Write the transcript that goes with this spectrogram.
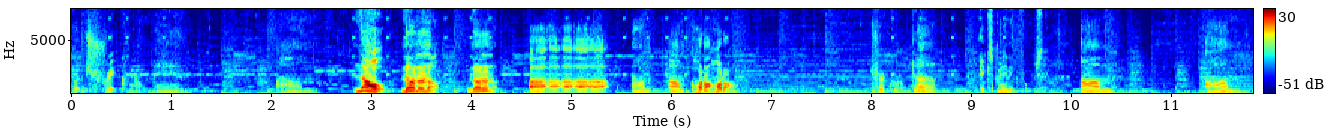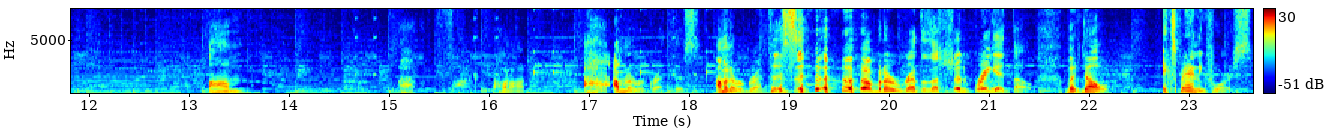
But Trick Room, man. Um, no! No, no, no. No, no, no. Uh, uh, uh, uh, um, um, hold on, hold on. Trick Room, duh. Expanding Force. Um, um, um, uh, fuck. Hold on. Ah, I'm gonna regret this. I'm gonna regret this. I'm gonna regret this. I should bring it though. But no, expanding force.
